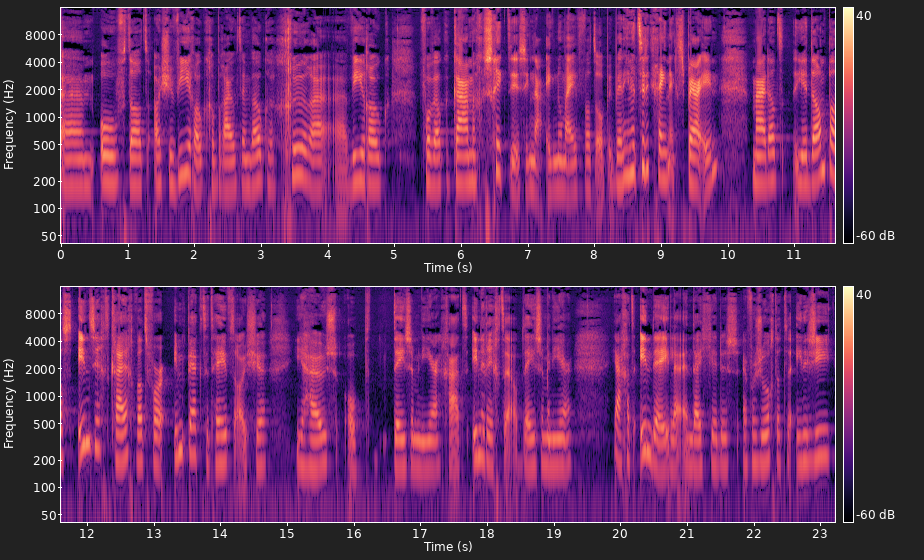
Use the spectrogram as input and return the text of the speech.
Um, of dat als je wierook gebruikt en welke geuren wierook voor welke kamer geschikt is. Ik, nou, ik noem even wat op. Ik ben hier natuurlijk geen expert in. Maar dat je dan pas inzicht krijgt wat voor impact het heeft als je je huis op deze manier gaat inrichten. Op deze manier ja, gaat indelen. En dat je dus ervoor zorgt dat de energie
